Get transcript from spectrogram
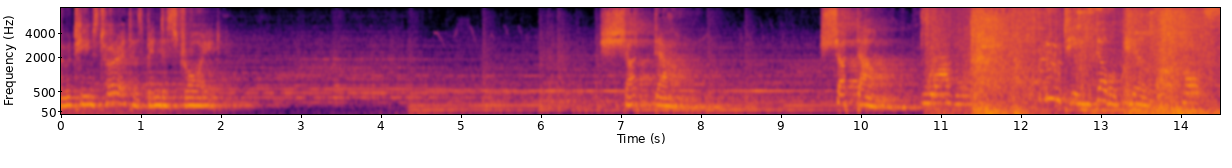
Blue Team's turret has been destroyed. Shut down. Shut down. Blue Team double kill. Pulse.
